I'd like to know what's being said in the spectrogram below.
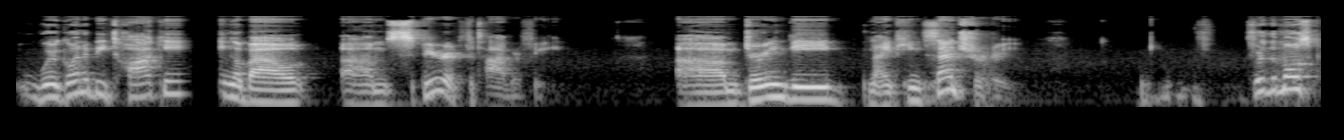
we're going to be talking about um, spirit photography um, during the 19th century. For the most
